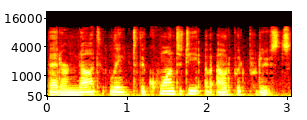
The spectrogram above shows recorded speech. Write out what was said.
that are not linked to the quantity of output produced.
